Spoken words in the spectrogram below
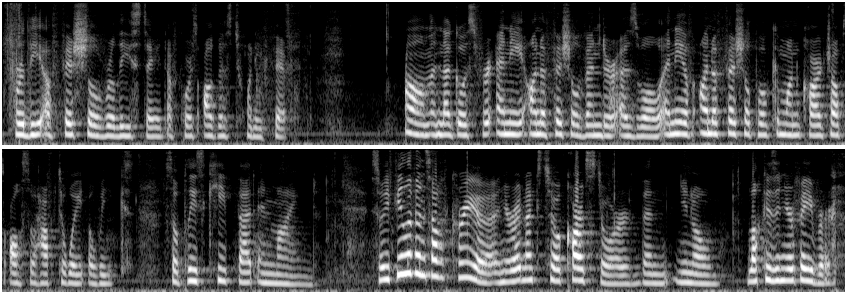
for the official release date, of course, August 25th. Um, and that goes for any unofficial vendor as well. Any of unofficial Pokemon card shops also have to wait a week. So please keep that in mind. So if you live in South Korea and you're right next to a card store, then, you know, luck is in your favor.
